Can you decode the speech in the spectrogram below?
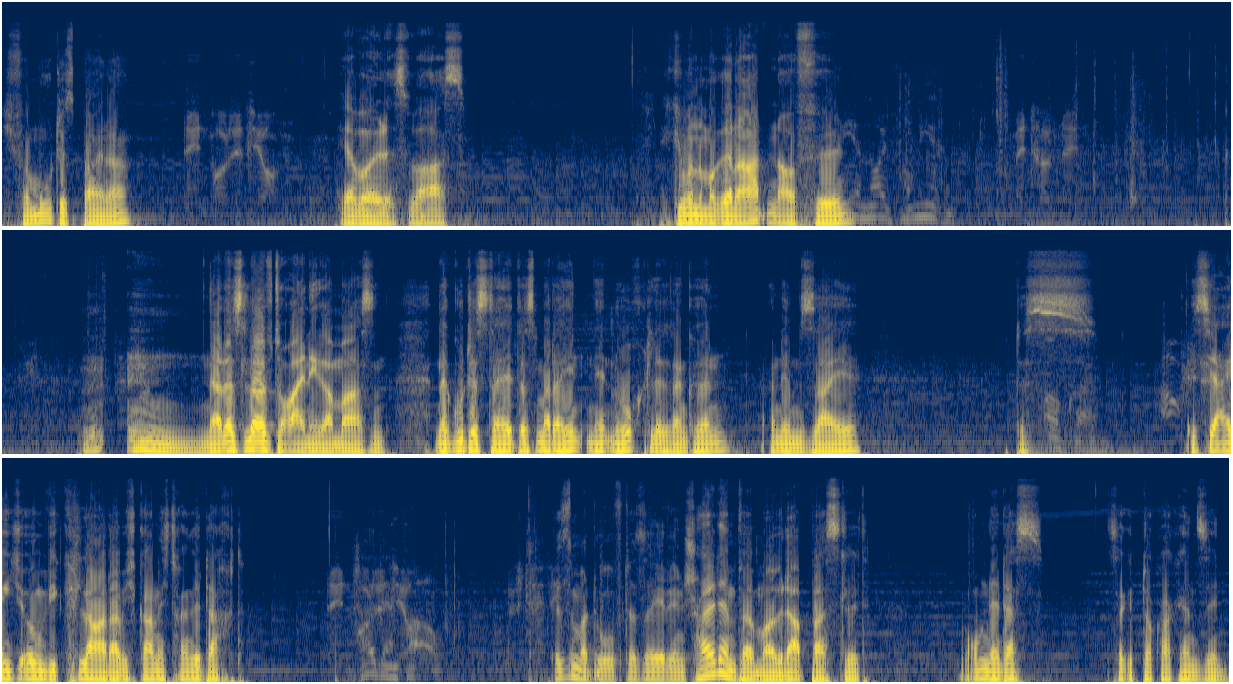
Ich vermute es beinahe. Jawohl, das war's. Hier können wir nochmal Granaten auffüllen. Na, das läuft doch einigermaßen. Na gut, dass, da, dass wir da hinten hätten hochklettern können. An dem Seil. Das ist ja eigentlich irgendwie klar. Da habe ich gar nicht dran gedacht. Das ist immer doof, dass er hier den Schalldämpfer mal wieder abbastelt. Warum denn das? Das ergibt doch gar keinen Sinn.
